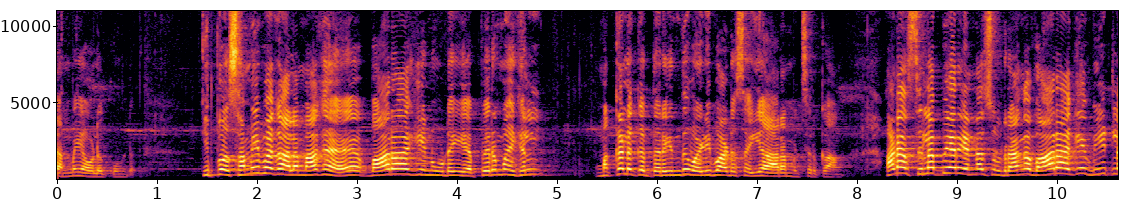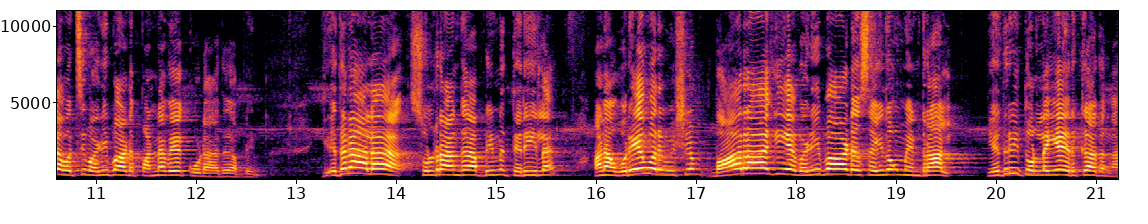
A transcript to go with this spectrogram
தன்மை அவளுக்கு உண்டு. இப்போ சமீப காலமாக வாராகியினுடைய பெருமைகள் மக்களுக்கு தெரிந்து வழிபாடு செய்ய ஆரம்பிச்சிருக்காங்க. ஆனால் சில பேர் என்ன சொல்கிறாங்க வாராகே வீட்டில் வச்சு வழிபாடு பண்ணவே கூடாது அப்படின்னு. எதனால் சொல்கிறாங்க அப்படின்னு தெரியல. ஆனால் ஒரே ஒரு விஷயம் வாராகிய வழிபாடு செய்தோம் என்றால் எதிரி தொல்லையே இருக்காதுங்க.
